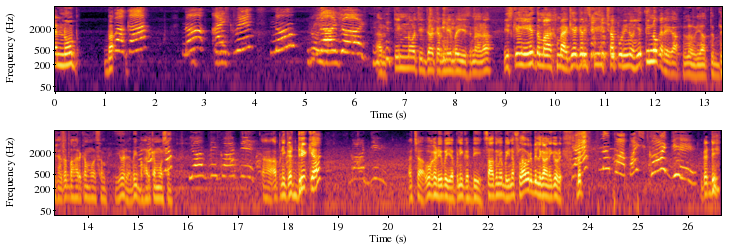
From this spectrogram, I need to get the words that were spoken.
नो तीनों चीजा करनी भाई इसने ना? इसके ये दिमाग में है कि अगर इसकी इच्छा पूरी नहीं हुई ये तीनों करेगा। लो यार तो दिखा था बाहर का मौसम। ये हो रहा है भाई बाहर का मौसम। हाँ अपनी गड्डी क्या? अच्छा वो खड़ी भाई अपनी गड्डी। साथ में भाई ना फ्लावर भी लगाने के हो रहे। बट गड्डी।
